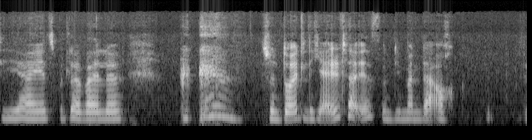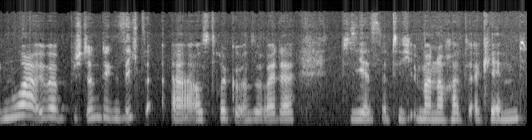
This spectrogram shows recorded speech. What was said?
die ja jetzt mittlerweile schon deutlich älter ist und die man da auch nur über bestimmte Gesichtsausdrücke und so weiter, die sie jetzt natürlich immer noch hat, erkennt.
